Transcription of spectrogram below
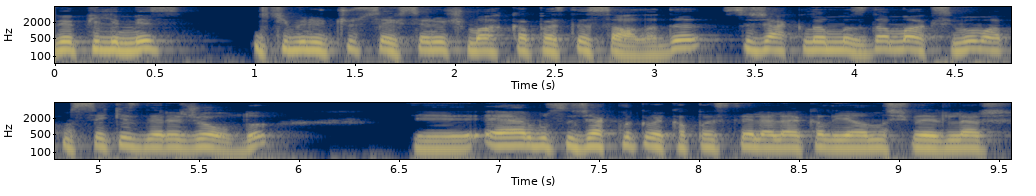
Ve pilimiz 2383 mAh kapasite sağladı. Sıcaklığımız da maksimum 68 derece oldu. Ee, Eğer bu sıcaklık ve kapasiteyle alakalı yanlış veriler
